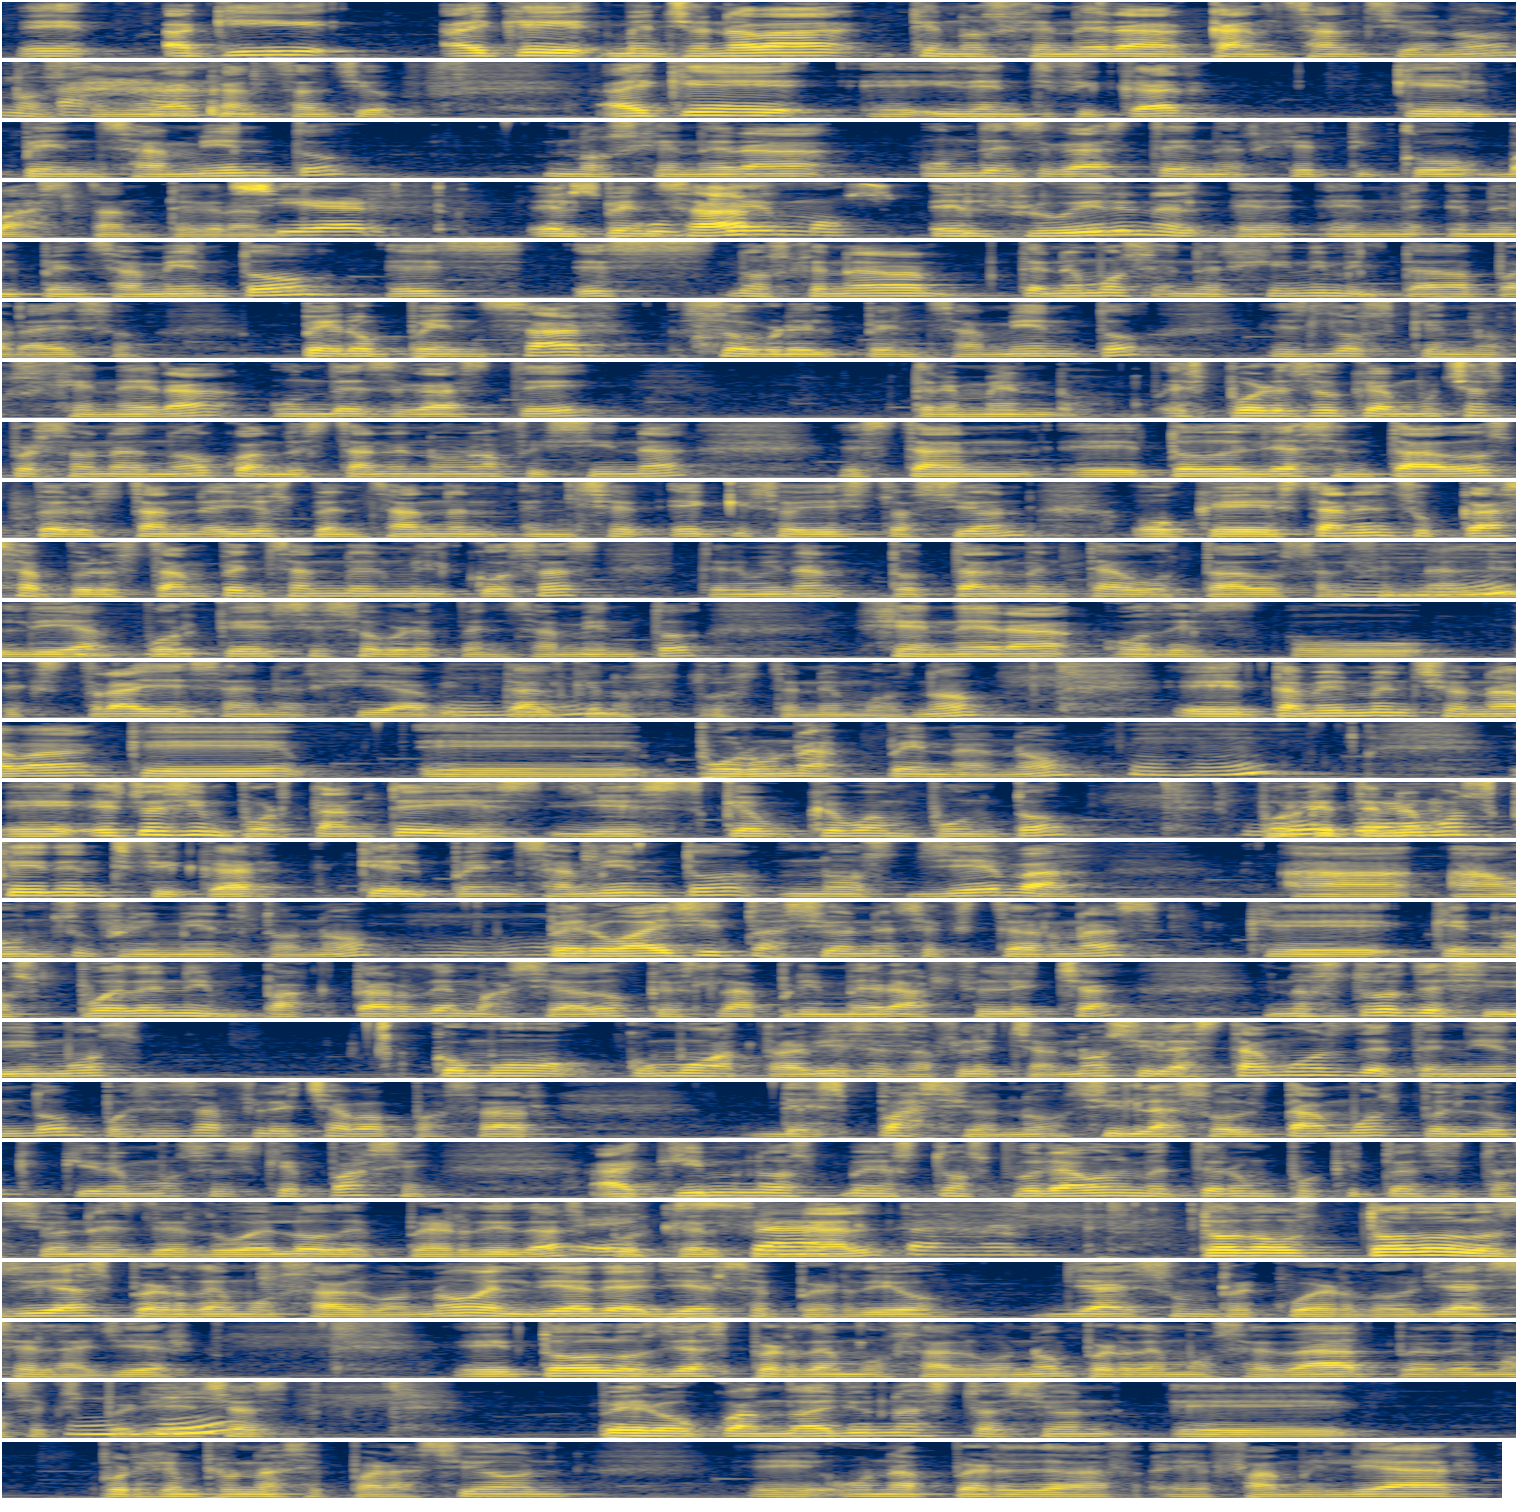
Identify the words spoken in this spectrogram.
eh, aquí hay que, mencionaba que nos genera cansancio, ¿no? Nos Ajá. genera cansancio. Hay que eh, identificar que el pensamiento nos genera un desgaste energético bastante grande. Cierto. El pensar, el fluir en el, en, en el pensamiento es, es, nos genera, tenemos energía ilimitada para eso pero pensar sobre el pensamiento es lo que nos genera un desgaste tremendo. Es por eso que a muchas personas, ¿no? Cuando están en una oficina, están eh, todo el día sentados, pero están ellos pensando en, en X o Y situación, o que están en su casa, pero están pensando en mil cosas, terminan totalmente agotados al uh -huh. final del día, porque ese sobrepensamiento genera o, des, o extrae esa energía vital uh -huh. que nosotros tenemos, ¿no? Eh, también mencionaba que eh, por una pena, ¿no? Uh -huh. eh, esto es importante y es, y es qué, qué buen punto, porque tenemos que identificar que el pensamiento nos lleva a, a un sufrimiento, ¿no? Uh -huh. Pero hay situaciones externas que, que nos pueden impactar demasiado, que es la primera flecha, y nosotros decidimos cómo, cómo atraviesa esa flecha, ¿no? Si la estamos deteniendo, pues esa flecha va a pasar despacio, ¿no? Si la soltamos, pues lo que queremos es que pase. Aquí nos, nos podríamos meter un poquito en situaciones de duelo, de pérdidas, porque al final todos, todos los días perdemos algo, ¿no? El día de ayer se perdió, ya es un recuerdo, ya es el ayer. Eh, todos los días perdemos algo, ¿no? Perdemos edad, perdemos experiencias, uh -huh. pero cuando hay una situación, eh, por ejemplo, una separación, eh, una pérdida familiar,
